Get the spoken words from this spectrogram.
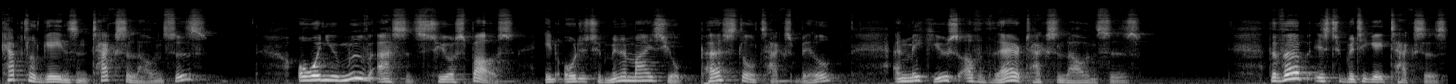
capital gains and tax allowances, or when you move assets to your spouse in order to minimize your personal tax bill and make use of their tax allowances. The verb is to mitigate taxes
